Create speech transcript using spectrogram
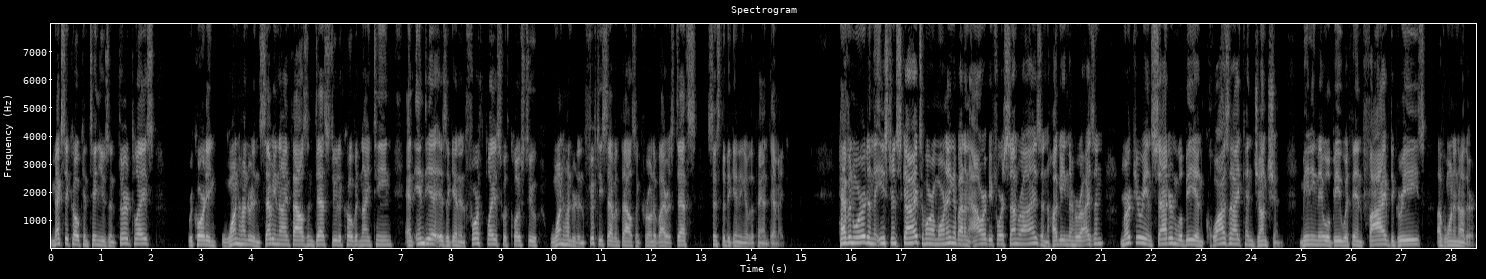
Mexico continues in third place, recording 179,000 deaths due to COVID 19, and India is again in fourth place with close to 157,000 coronavirus deaths since the beginning of the pandemic. Heavenward in the eastern sky tomorrow morning, about an hour before sunrise and hugging the horizon, Mercury and Saturn will be in quasi conjunction, meaning they will be within 5 degrees of one another,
